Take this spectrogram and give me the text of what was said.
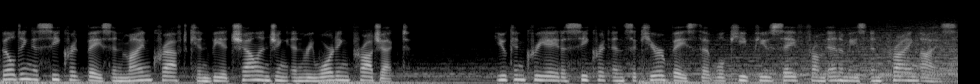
Building a secret base in Minecraft can be a challenging and rewarding project. You can create a secret and secure base that will keep you safe from enemies and prying eyes.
